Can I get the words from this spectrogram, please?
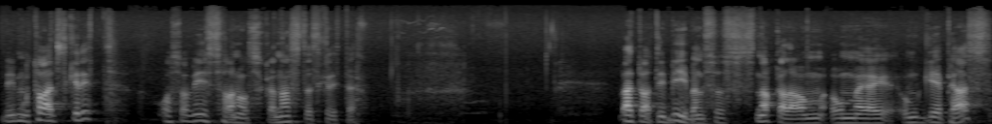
Vi må ta et skritt, og så viser han oss hva neste skritt. Vet du at I Bibelen så snakker de om, om, eh, om GPS.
